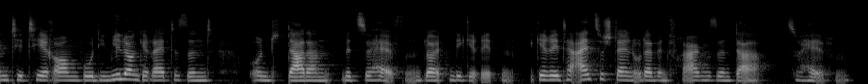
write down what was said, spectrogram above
MTT-Raum, wo die Milon-Geräte sind und da dann mitzuhelfen, Leuten die Geräten, Geräte einzustellen oder wenn Fragen sind, da zu helfen.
